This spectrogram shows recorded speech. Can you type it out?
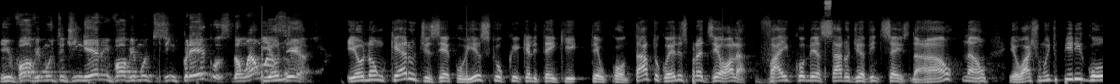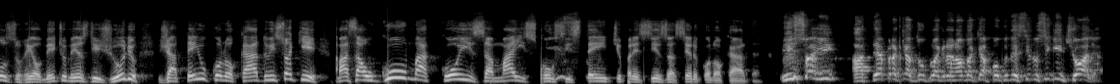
envolve muito dinheiro, envolve muitos empregos, não é um lazer. Eu não quero dizer com isso que o que ele tem que ter o contato com eles para dizer, olha, vai começar o dia 26. Não, não. Eu acho muito perigoso. Realmente, o mês de julho já tenho colocado isso aqui. Mas alguma coisa mais consistente isso. precisa ser colocada. Isso aí. Até para que a dupla Granal daqui a pouco decida o seguinte: olha,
